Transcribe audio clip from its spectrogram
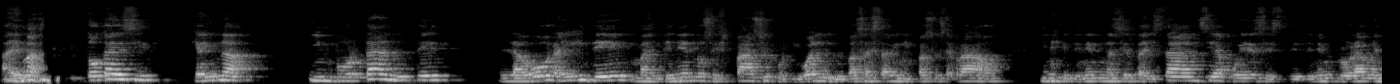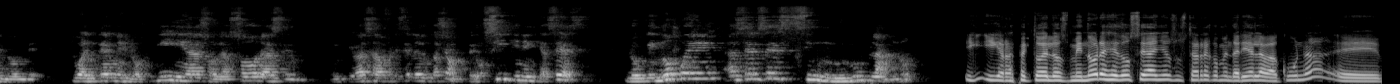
Además, toca decir que hay una importante labor ahí de mantener los espacios, porque igual vas a estar en espacio cerrado, tienes que tener una cierta distancia, puedes este, tener un programa en donde tú alternes los días o las horas en, que vas a ofrecer la educación, pero sí tienen que hacerse. Lo que no puede hacerse es sin ningún plan, ¿no? Y, respecto de los menores de 12 años, ¿usted recomendaría la vacuna? Eh,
